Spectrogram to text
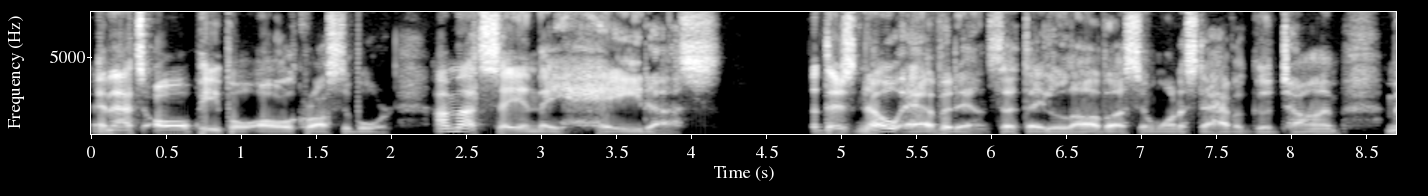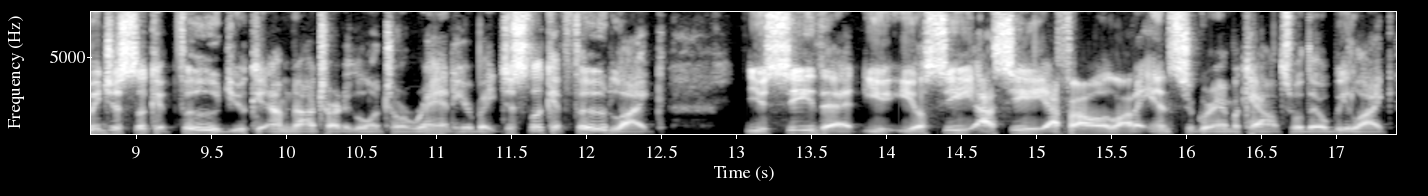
and that's all people all across the board. I'm not saying they hate us. But there's no evidence that they love us and want us to have a good time. I mean, just look at food. You can I'm not trying to go into a rant here, but just look at food like you see that you, you'll see i see i follow a lot of instagram accounts where they'll be like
